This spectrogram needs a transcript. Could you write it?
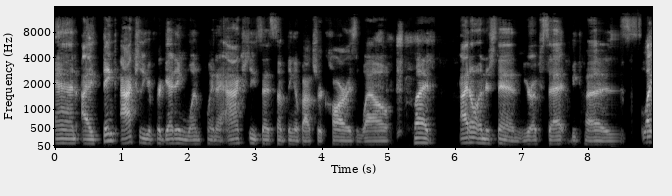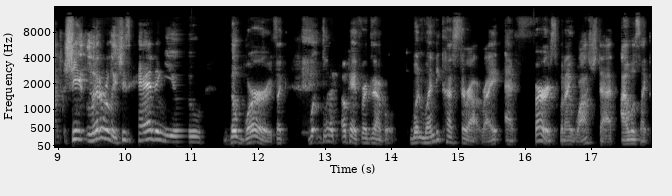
And I think actually you're forgetting one point. I actually said something about your car as well, but I don't understand. You're upset because, like, she literally she's handing you the words. Like, like okay, for example, when Wendy cussed her out, right? At first, when I watched that, I was like,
